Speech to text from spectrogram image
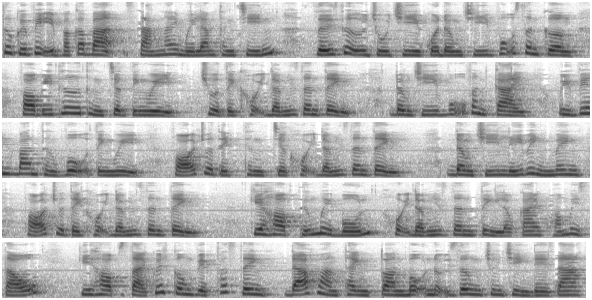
Thưa quý vị và các bạn, sáng nay 15 tháng 9, dưới sự chủ trì của đồng chí Vũ Xuân Cường, Phó Bí thư Thường trực Tỉnh ủy, Chủ tịch Hội đồng nhân dân tỉnh, đồng chí Vũ Văn Cài, Ủy viên Ban Thường vụ Tỉnh ủy, Phó Chủ tịch Thường trực Hội đồng nhân dân tỉnh, đồng chí Lý Bình Minh, Phó Chủ tịch Hội đồng nhân dân tỉnh, kỳ họp thứ 14 Hội đồng nhân dân tỉnh Lào Cai khóa 16, kỳ họp giải quyết công việc phát sinh đã hoàn thành toàn bộ nội dung chương trình đề ra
